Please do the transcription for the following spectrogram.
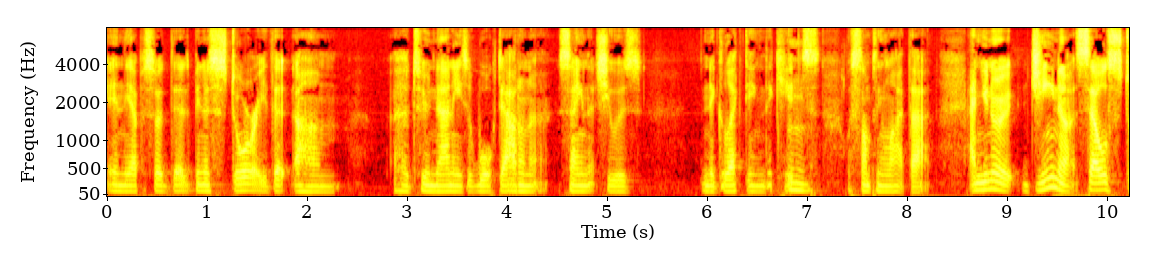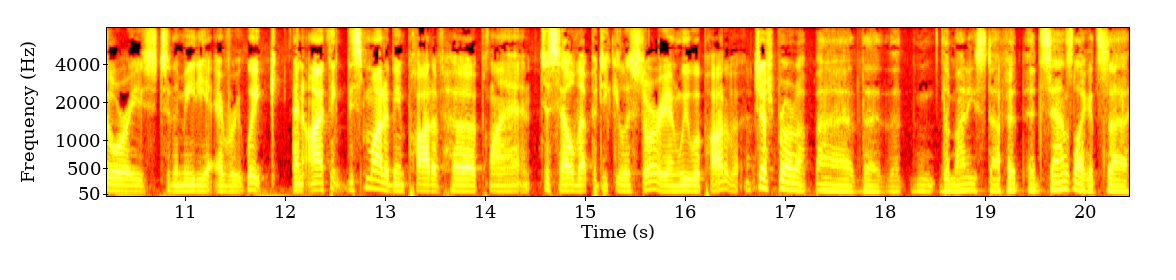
in the episode, there's been a story that um, her two nannies had walked out on her, saying that she was neglecting the kids or something like that. And you know, Gina sells stories to the media every week, and I think this might have been part of her plan to sell that particular story, and we were part of it. Just brought up uh, the, the the money stuff. It it sounds like it's uh,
